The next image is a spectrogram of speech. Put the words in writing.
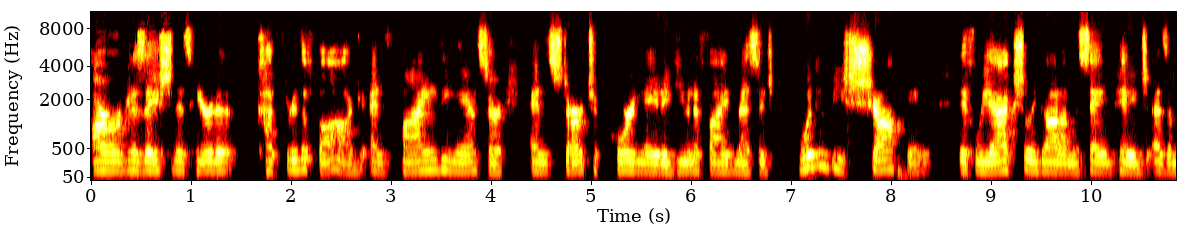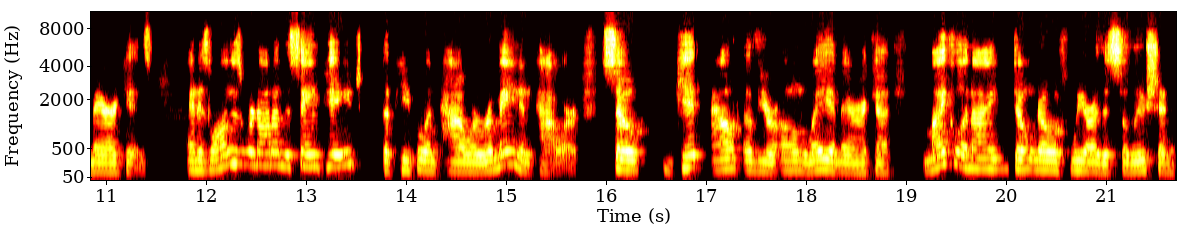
Our organization is here to cut through the fog and find the answer and start to coordinate a unified message wouldn't be shocking if we actually got on the same page as Americans. And as long as we're not on the same page, the people in power remain in power. So get out of your own way, America. Michael and I don't know if we are the solution,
